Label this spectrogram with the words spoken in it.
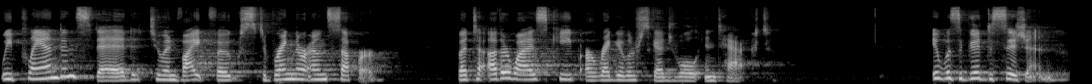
We planned instead to invite folks to bring their own supper but to otherwise keep our regular schedule intact. It was a good decision,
